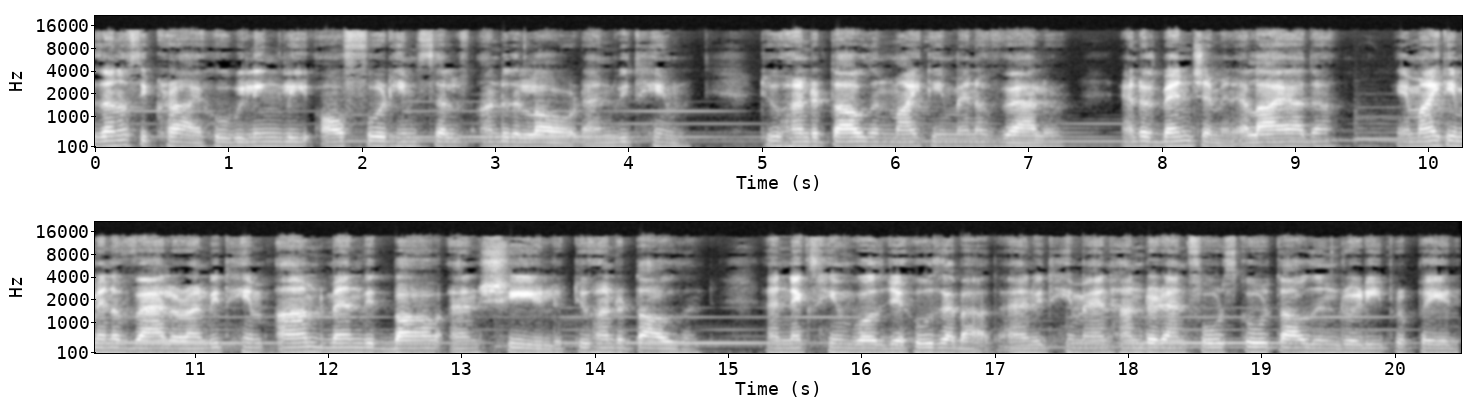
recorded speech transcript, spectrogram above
son of Zichri, who willingly offered himself unto the Lord, and with him two hundred thousand mighty men of valor. And of Benjamin, Eliada, a mighty man of valor, and with him armed men with bow and shield, two hundred thousand. And next him was Jehozabad, and with him an hundred and fourscore thousand ready prepared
